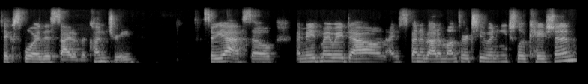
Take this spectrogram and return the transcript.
to explore this side of the country. So yeah, so I made my way down. I spent about a month or two in each location,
